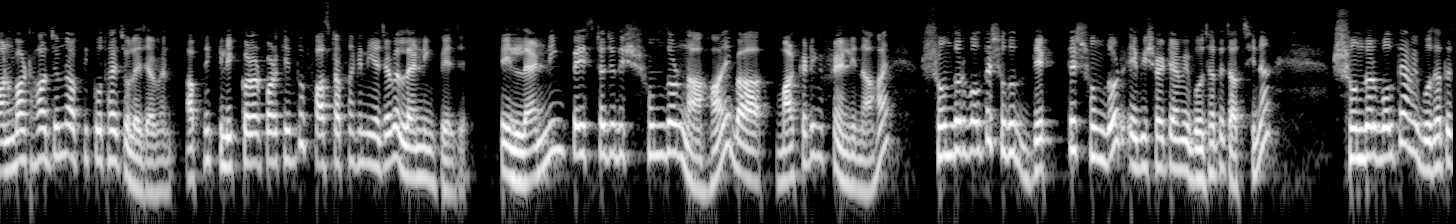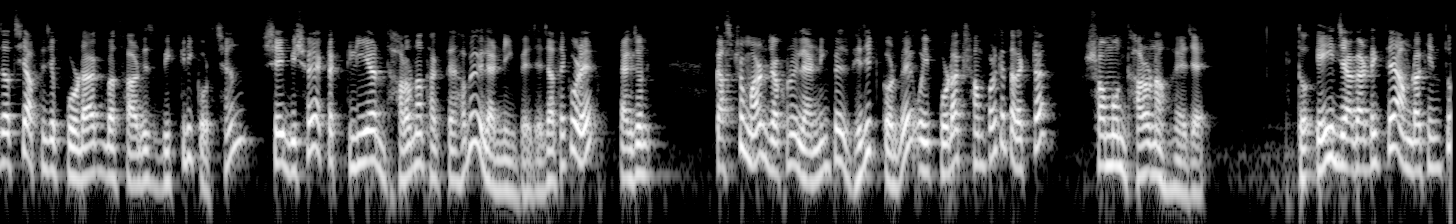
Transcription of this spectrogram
কনভার্ট হওয়ার জন্য আপনি কোথায় চলে যাবেন? আপনি ক্লিক করার পর কিন্তু ফার্স্ট আপনাকে নিয়ে যাবে ল্যান্ডিং পেজে এই ল্যান্ডিং পেজটা যদি সুন্দর না হয় বা মার্কেটিং ফ্রেন্ডলি না হয়, সুন্দর বলতে শুধু দেখতে সুন্দর এই বিষয়টি আমি বোঝাতে চাচ্ছি না। সুন্দর বলতে আমি বোঝাতে চাচ্ছি আপনি যে প্রোডাক্ট বা সার্ভিস বিক্রি করছেন, সেই বিষয়ে একটা ক্লিয়ার ধারণা থাকতে হবে ওই ল্যান্ডিং পেজে যাতে করে একজন কাস্টমার যখন ওই ল্যান্ডিং পেজ ভিজিট করবে, ওই প্রোডাক্ট সম্পর্কে তার একটা সম্যক ধারণা হয়ে যায়। তো এই জায়গাটিতে আমরা কিন্তু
